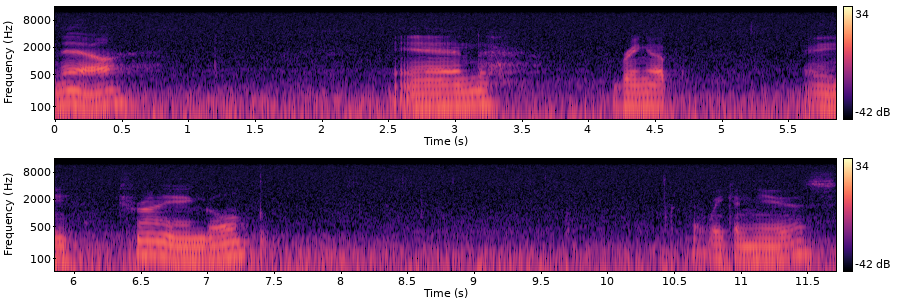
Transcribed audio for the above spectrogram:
now and bring up a triangle that we can use.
